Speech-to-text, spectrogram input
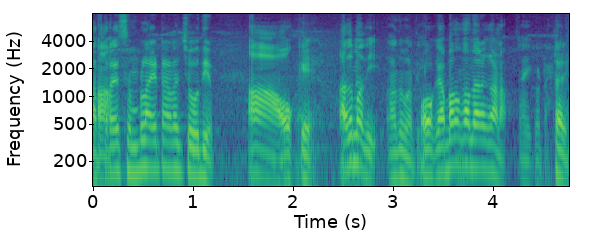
അത്രയും സിമ്പിൾ ആയിട്ടാണ് ചോദ്യം. ആ ഓക്കെ. അത് മതി. അത് മതി. ഓക്കെ അപ്പൊ നമുക്ക് അന്നേരം കാണാം. ആയിക്കോട്ടെ. ശരി.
